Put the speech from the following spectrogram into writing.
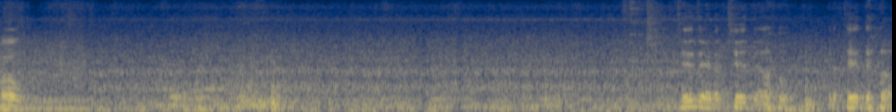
বউ। থে দাও এটা থে দাও এটা থে দাও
